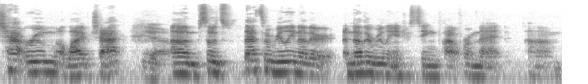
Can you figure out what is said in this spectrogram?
chat room, a live chat. Yeah. Um, so it's that's a really another another really interesting platform that um,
